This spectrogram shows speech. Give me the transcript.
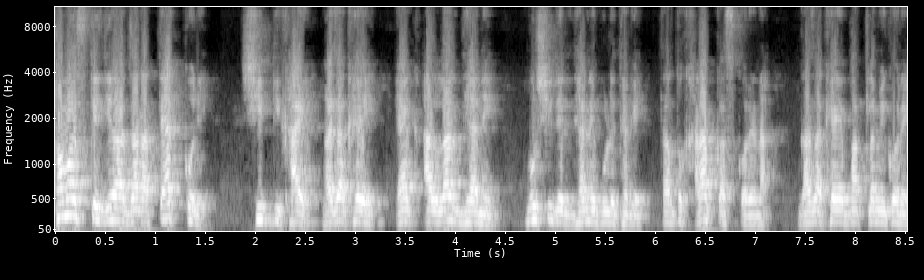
সমাজকে যারা যারা ত্যাগ করে, সিদ্ধি খায়, গাঁজা খেয়ে, এক আল্লাহর ধ্যানে, মুর্শিদের ধ্যানে পড়ে থাকে, তারা তো খারাপ কাজ করে না, গাঁজা খেয়ে মাতলামি করে,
